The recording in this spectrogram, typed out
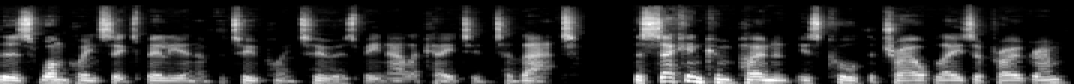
there's 1.6 billion of the 2.2 has been allocated to that. The second component is called the Trailblazer program.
